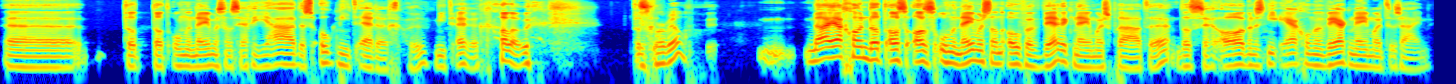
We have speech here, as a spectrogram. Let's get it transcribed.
eh, dat, dat ondernemers dan zeggen... ja, dat is ook niet erg. Huh? Niet erg? Hallo. Dat is, voorbeeld? nou ja, gewoon dat als, als ondernemers dan over werknemers praten... dat ze zeggen, oh, maar het is niet erg om een werknemer te zijn.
